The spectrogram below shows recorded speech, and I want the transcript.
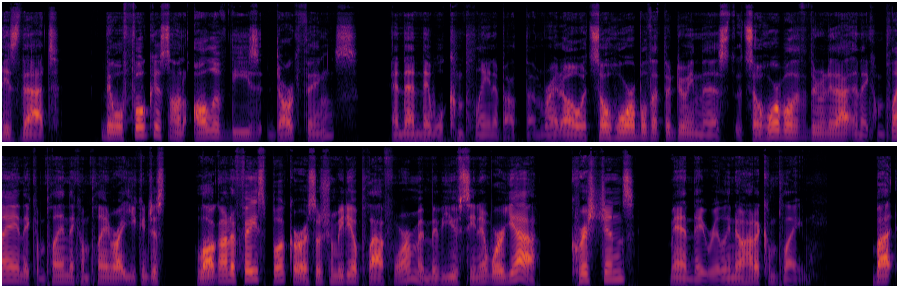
is that they will focus on all of these dark things and then they will complain about them, right? Oh, it's so horrible that they're doing this. It's so horrible that they're doing that. And they complain, they complain, they complain, right? You can just log on to Facebook or a social media platform and maybe you've seen it where, yeah, Christians, man, they really know how to complain. But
